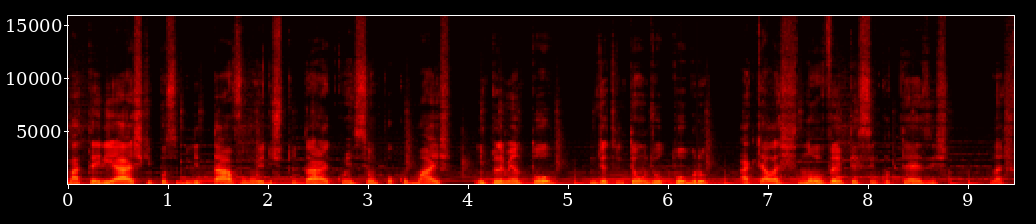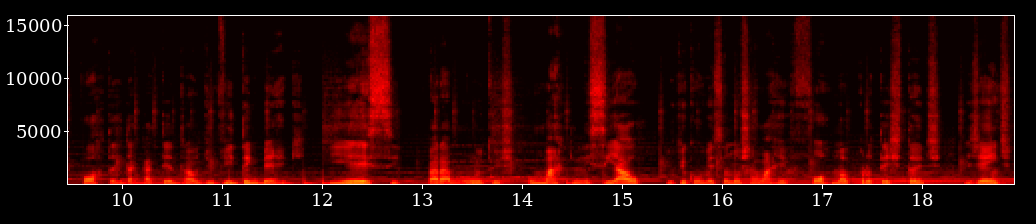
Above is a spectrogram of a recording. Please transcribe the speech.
materiais que possibilitavam ele estudar e conhecer um pouco mais, implementou no dia 31 de outubro aquelas 95 teses nas portas da Catedral de Wittenberg. E esse, para muitos, o marco inicial do que convencionou chamar Reforma Protestante. Gente,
